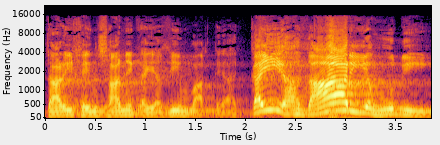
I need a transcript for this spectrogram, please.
تاریخ انسانی کا یہ عظیم واقعہ ہے۔ کئی ہزار یہودی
